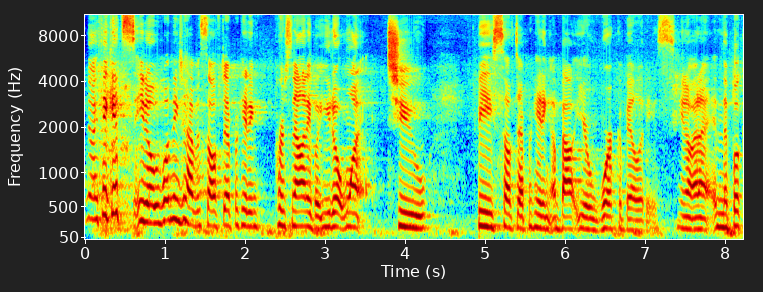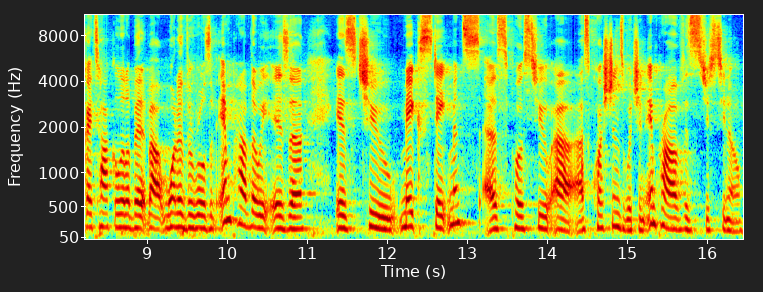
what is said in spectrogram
No, I think it's you know one thing to have a self-deprecating personality, but you don't want to be self-deprecating about your work abilities. You know, and I, in the book I talk a little bit about one of the rules of improv though is a is to make statements as opposed to uh, ask questions, which in improv is just you know,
